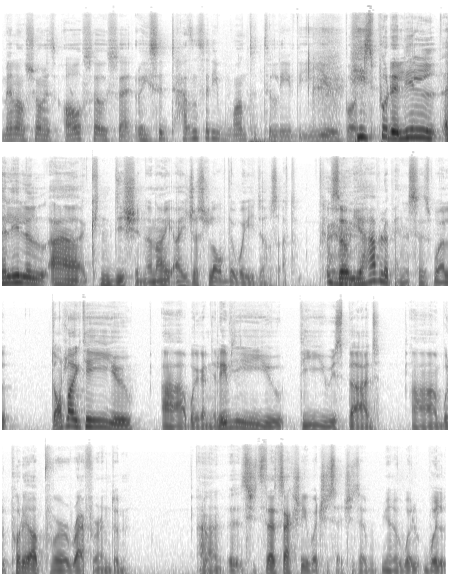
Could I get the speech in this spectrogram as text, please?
Mélenchon has also said he said hasn't said he wanted to leave the EU, but He's put a little a little uh, condition, and I, I just love the way he does that. So you have Le Pen who says, "Well, don't like the EU. Uh, we're going to leave the EU. The EU is bad. Uh, we'll put it up for a referendum." And that's actually what she said. She said, "You know, well, well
